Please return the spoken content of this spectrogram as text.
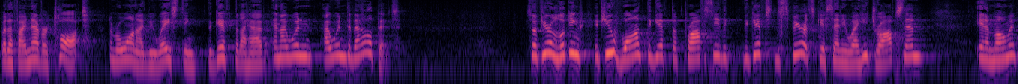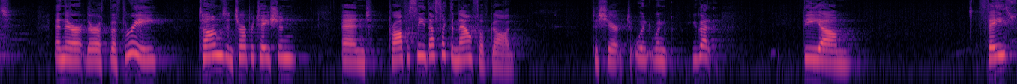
but if I never taught, number one, I'd be wasting the gift that I have, and I wouldn't, I wouldn't develop it. So if you're looking, if you want the gift of prophecy, the, the gifts, the Spirit's gifts anyway, He drops them in a moment. And there, there are the three tongues, interpretation, and prophecy. That's like the mouth of God to share. To, when, when you got the um, faith,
